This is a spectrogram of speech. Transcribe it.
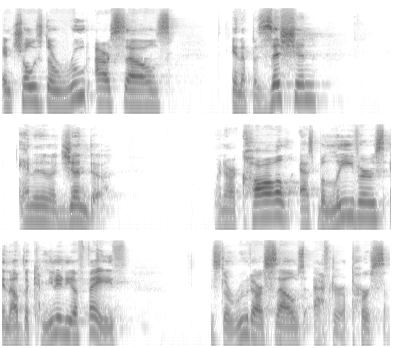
and chose to root ourselves in a position and in an agenda. When our call as believers and of the community of faith is to root ourselves after a person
